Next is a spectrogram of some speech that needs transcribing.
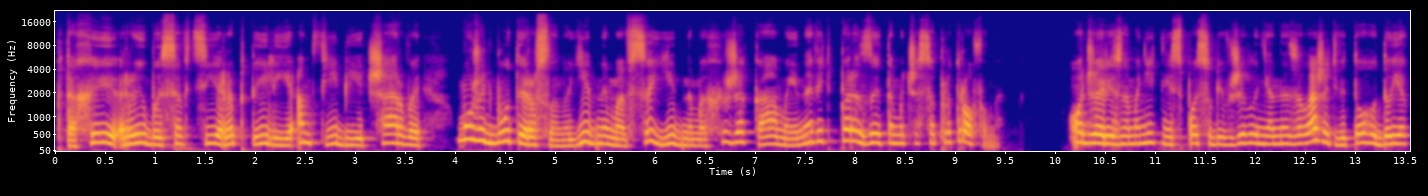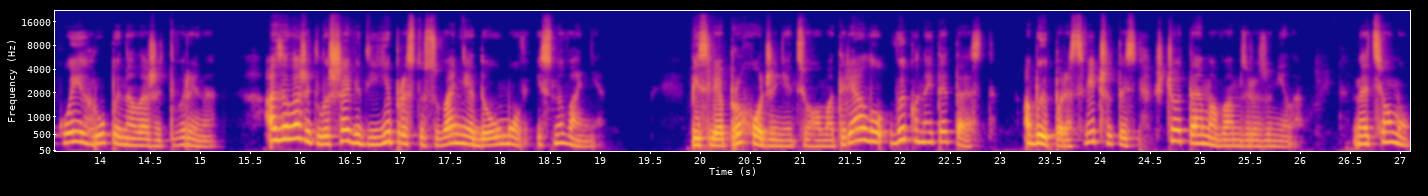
Птахи, риби, савці, рептилії, амфібії, черви можуть бути рослиноїдними, всеїдними, хижаками і навіть паразитами чи сапротрофами. Отже, різноманітність способів живлення не залежить від того, до якої групи належить тварина, а залежить лише від її пристосування до умов існування. Після проходження цього матеріалу виконайте тест, аби пересвідчитись, що тема вам зрозуміла. На цьому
